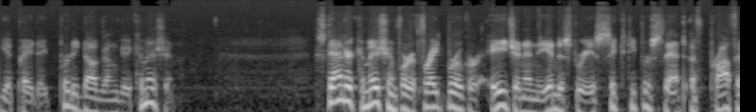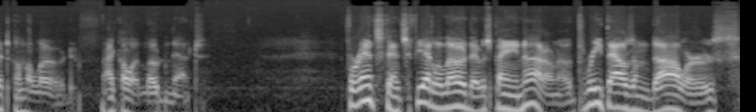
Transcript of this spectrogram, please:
get paid a pretty doggone good commission. Standard commission for a freight broker agent in the industry is 60% of profit on the load. I call it load net. For instance, if you had a load that was paying, I don't know, $3,000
